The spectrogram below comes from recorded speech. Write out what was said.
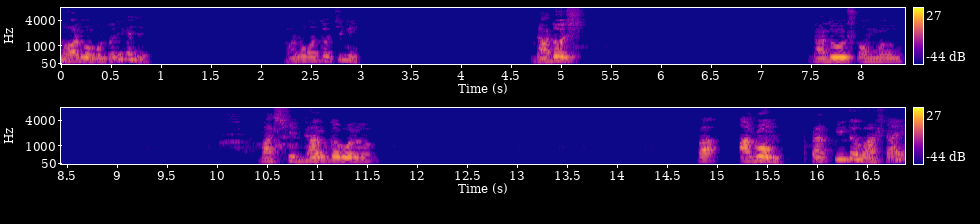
ধর্মগ্রন্থ, ঠিক আছে? ধর্মগ্রন্থ হচ্ছে কি? দ্বাদশ। দ্বাদশ অঙ্গ। বা সিদ্ধান্ত বলো। বা আগম। প্রাকৃত ভাষায়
